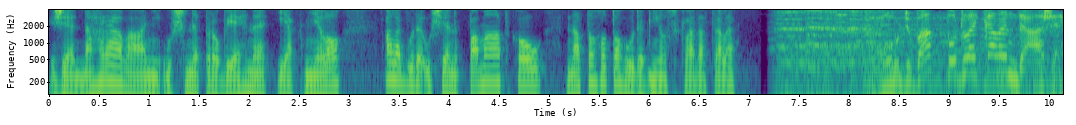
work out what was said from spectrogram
že nahrávání už neproběhne, jak mělo, ale bude už jen památkou na tohoto hudebního skladatele. Hudba podle kalendáře.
